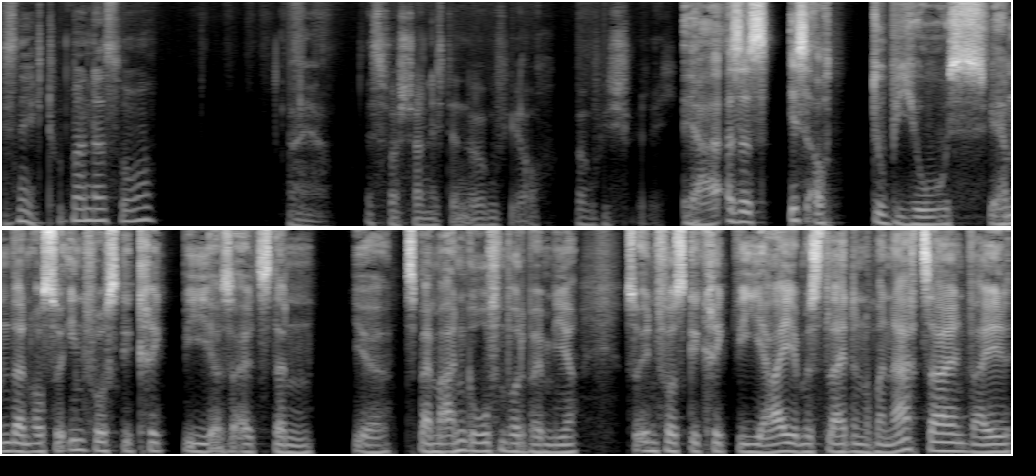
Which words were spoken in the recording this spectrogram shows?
weiß nicht, tut man das so? Naja, ist wahrscheinlich dann irgendwie auch irgendwie schwierig. Ja, also es ist auch dubios. Wir haben dann auch so Infos gekriegt, wie, also als dann hier zweimal angerufen wurde bei mir, so Infos gekriegt wie, ja, ihr müsst leider nochmal nachzahlen, weil,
